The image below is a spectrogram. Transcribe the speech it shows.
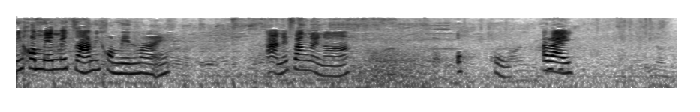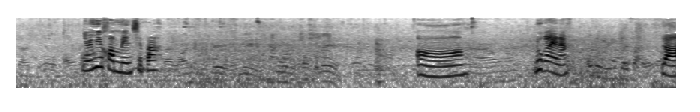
มีคอมเมนต์ไหมจ้ามีคอมเมนต์ไหม อ่านให้ฟังหน่อยนะ โอ้โห อะไร ยังไม่มีคอมเมนต์ใช่ปะอ๋อ ลูกอะไรนะ เหรอ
